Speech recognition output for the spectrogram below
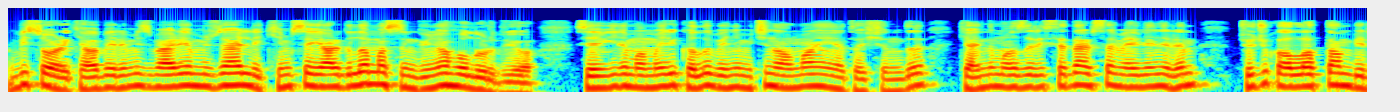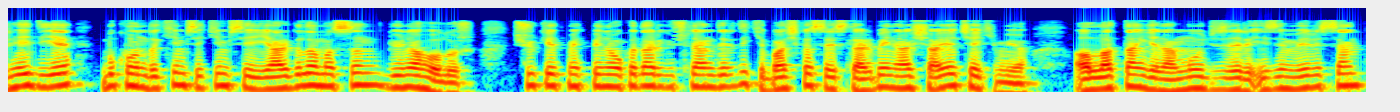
Bir sonraki haberimiz Meryem Üzerli kimse yargılamasın günah olur diyor. Sevgilim Amerikalı benim için Almanya'ya taşındı. Kendimi hazır hissedersem evlenirim. Çocuk Allah'tan bir hediye. Bu konuda kimse kimseyi yargılamasın günah olur. Şükretmek beni o kadar güçlendirdi ki başka sesler beni aşağıya çekmiyor. Allah'tan gelen mucizelere izin verirsen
